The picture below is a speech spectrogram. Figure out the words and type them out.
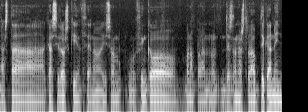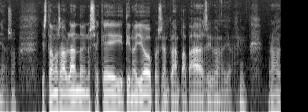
hasta casi los 15, ¿no? Y son cinco, bueno, para, desde nuestra óptica, niños, ¿no? Y estamos hablando y no sé qué, y Tino y yo, pues en plan papás, y bueno, yo, no,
